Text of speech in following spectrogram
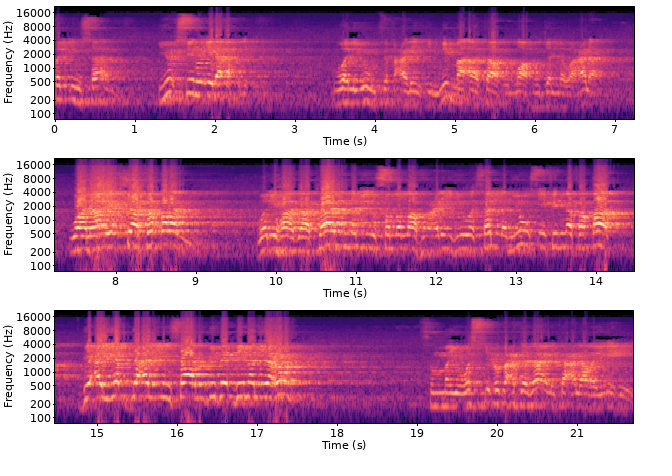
فالإنسان يحسن إلى أهله ولينفق عليهم مما آتاه الله جل وعلا. ولا يخشى فقرا. ولهذا كان النبي صلى الله عليه وسلم يوصي في النفقات بأن يبدأ الإنسان بمن يعود ثم يوسع بعد ذلك على غيره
